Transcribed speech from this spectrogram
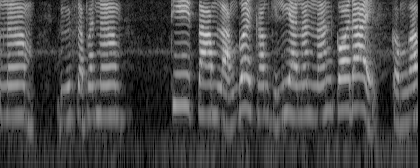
ำนาม หรือสรรพนามที่ตามหลังด้วยคำกริยานั้นๆ ก็ได้ขอบคุณครับ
